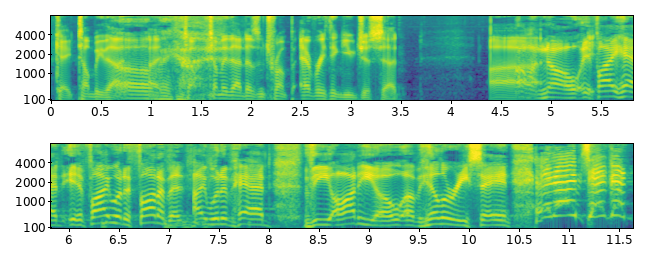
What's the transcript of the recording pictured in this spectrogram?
Okay, tell me that. Oh uh, t- tell me that doesn't trump everything you just said. Uh, oh no! If I had, if I would have thought of it, I would have had the audio of Hillary saying, "And I'm sick and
